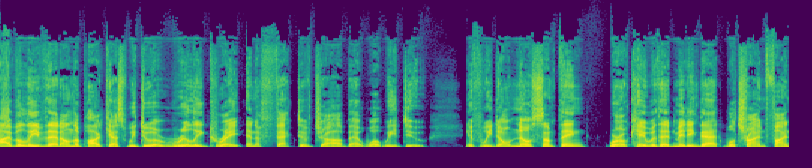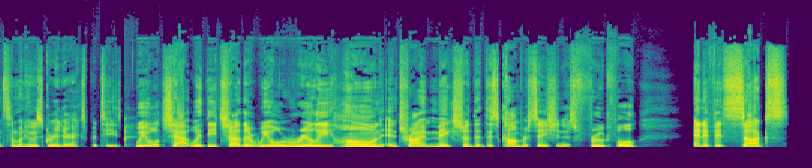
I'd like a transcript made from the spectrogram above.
I believe that on the podcast we do a really great and effective job at what we do. If we don't know something we're okay with admitting that we'll try and find someone who has greater expertise we will chat with each other we will really hone and try and make sure that this conversation is fruitful and if it sucks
